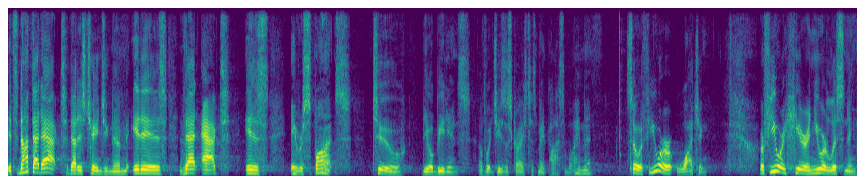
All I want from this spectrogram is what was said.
It's not that act that is changing them, it is that act is a response to the obedience of what Jesus Christ has made possible. Amen. So if you are watching, or if you are here and you are listening,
